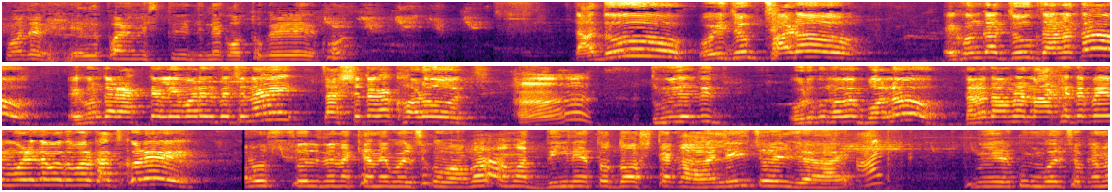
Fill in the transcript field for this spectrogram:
তোমাদের হেল্পার মিস্ত্রি দিনে কত করে এখন? দাদু ওই যুগ ছাড়ো। এখনকার যুগ জানো তো? এখনকার একটা লেবারের পেছনে চারশো টাকা খরচ। তুমি যদি ওরকম ভাবে বলো তাহলে তো আমরা না খেতে পেয়ে মরে যাব তোমার কাজ করে। খরচ চলবে না কেন বলছো গো বাবা? আমার দিনে তো দশ টাকা হলেই চল যায়। তুমি এরকম বলছো কেন?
